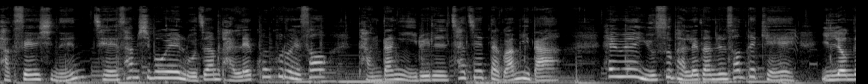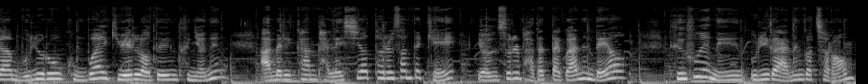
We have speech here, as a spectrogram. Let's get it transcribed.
박세은 씨는 제35회 로잔 발레 콩쿠르에서 당당히 1위를 차지했다고 합니다. 해외 유수 발레단을 선택해 1년간 무료로 공부할 기회를 얻은 그녀는 아메리칸 발레 시어터를 선택해 연수를 받았다고 하는데요. 그 후에는 우리가 아는 것처럼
